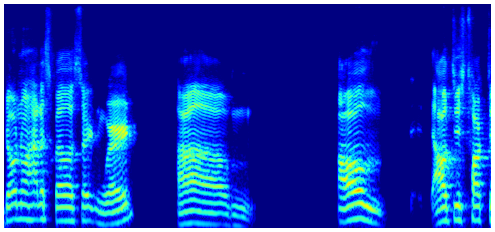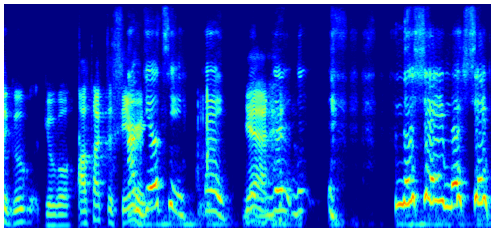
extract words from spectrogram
don't know how to spell a certain word um i'll i'll just talk to google google i'll talk to siri i'm guilty hey Yeah. no shame no shame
